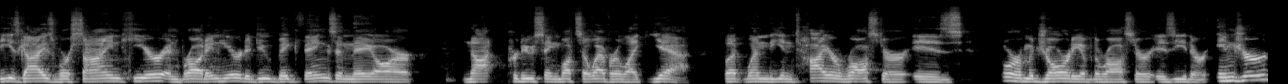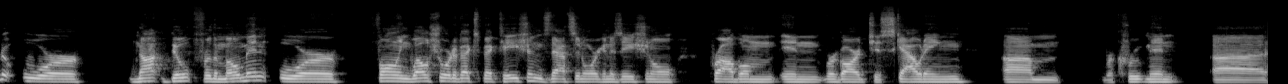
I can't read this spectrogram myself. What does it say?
these guys were signed here and brought in here to do big things and they are not producing whatsoever like yeah. But when the entire roster is or a majority of the roster is either injured or not built for the moment or falling well short of expectations that's an organizational problem in regard to scouting um, recruitment uh,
